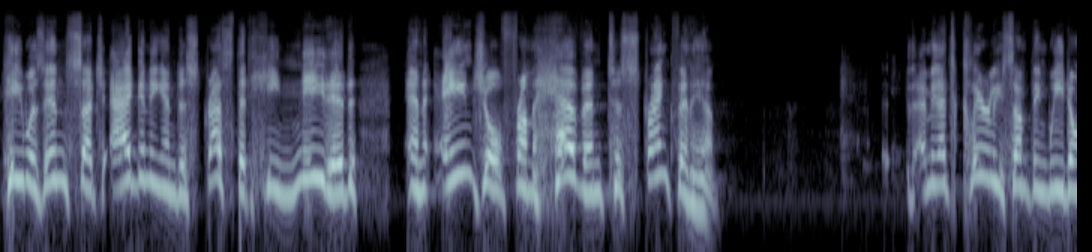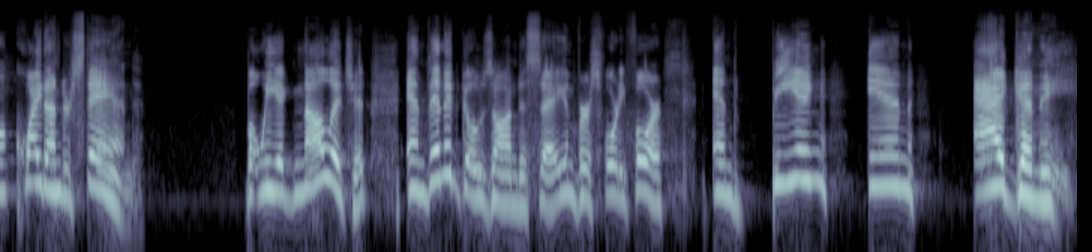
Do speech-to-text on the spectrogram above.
he was in such agony and distress that he needed an angel from heaven to strengthen him. I mean, that's clearly something we don't quite understand but we acknowledge it. And then it goes on to say in verse 44 and being in agony.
